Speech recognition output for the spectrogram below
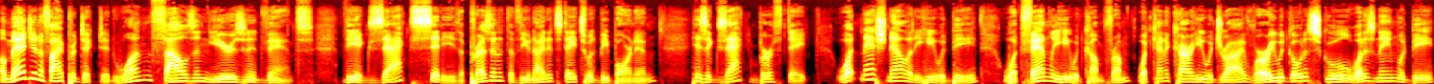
Imagine if I predicted 1,000 years in advance the exact city the President of the United States would be born in, his exact birth date, what nationality he would be, what family he would come from, what kind of car he would drive, where he would go to school, what his name would be,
